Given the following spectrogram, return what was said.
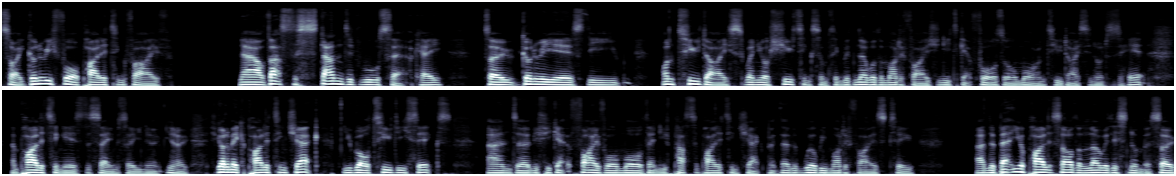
sorry, gunnery 4, piloting 5. Now that's the standard rule set, okay? So gunnery is the on two dice when you're shooting something with no other modifiers you need to get fours or more on two dice in order to hit. And piloting is the same. So you know you know if you've got to make a piloting check you roll 2d6 and um, if you get five or more then you've passed the piloting check but there will be modifiers too. And the better your pilots are the lower this number. So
